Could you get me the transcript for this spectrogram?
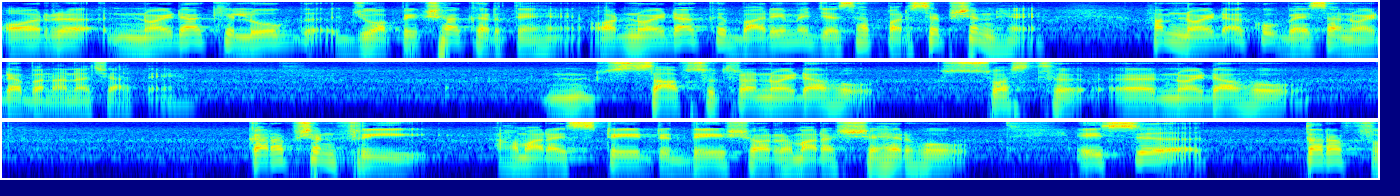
और नोएडा के लोग जो अपेक्षा करते हैं, और नोएडा के बारे में जैसा परसेप्शन है, हम नोएडा को वैसा नोएडा बनाना चाहते हैं। साफ़ सुथरा नोएडा हो, स्वस्थ नोएडा हो, करप्शन फ्री हमारा स्टेट, देश और हमारा शहर हो, इस तरफ़,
